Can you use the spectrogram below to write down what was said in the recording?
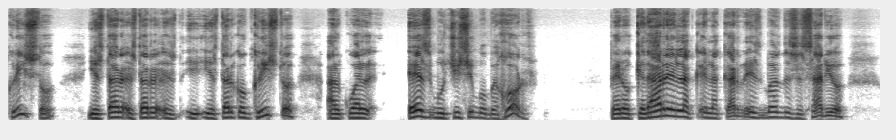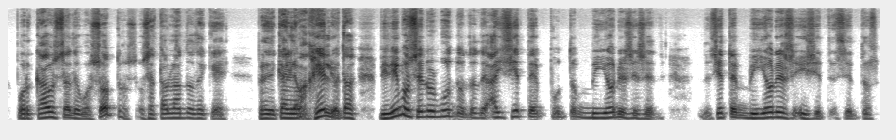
Cristo y estar, estar, y, estar con Cristo, al cual es muchísimo mejor. Pero quedar en la, en la carne es más necesario por causa de vosotros. O sea, está hablando de que predicar el Evangelio. vivimos en un mundo donde hay 7 millones 7 billones y 700,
